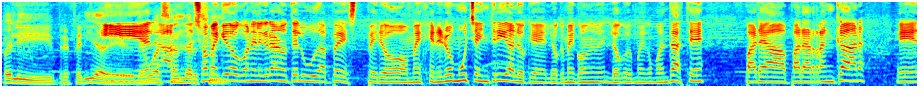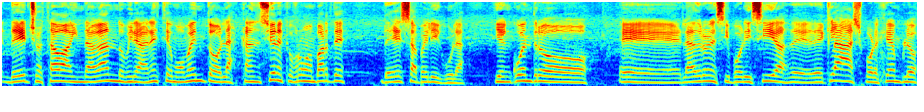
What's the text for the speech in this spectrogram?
peli preferida de, Wes Anderson? Yo me quedo con el Gran Hotel Budapest, pero me generó mucha intriga lo que, lo que, me, lo que me comentaste para, para arrancar. Eh, de hecho, estaba indagando, mira, en este momento las canciones que forman parte de esa película. Y encuentro eh, Ladrones y Policías de, Clash, por ejemplo.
